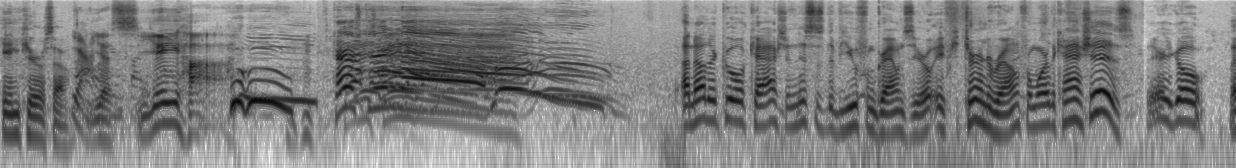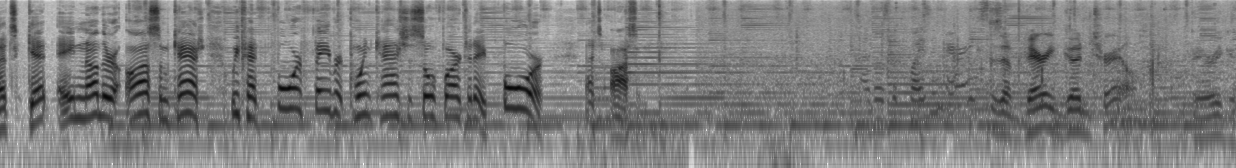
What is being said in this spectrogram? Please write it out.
in Curacao. Yeah. Yes. Yeehaw. Cache Canada! Another cool cache and this is the view from ground zero if you turned around from where the cache is. There you go. Let's get another awesome cache. We've had four favorite point caches so far today. Four! That's awesome. Are poison berries? This is a very good trail. Very good.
